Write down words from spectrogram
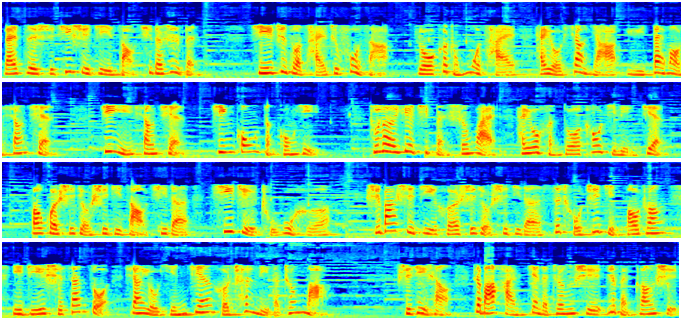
来自十七世纪早期的日本。其制作材质复杂，有各种木材，还有象牙与玳瑁镶嵌、金银镶嵌、金工等工艺。除了乐器本身外，还有很多高级零件，包括十九世纪早期的漆制储物盒，十八世纪和十九世纪的丝绸织锦包装，以及十三座镶有银尖和衬里的筝马。实际上，这把罕见的筝是日本装饰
